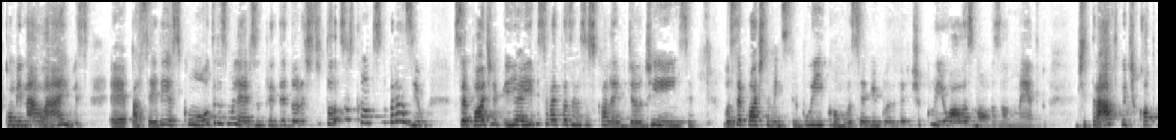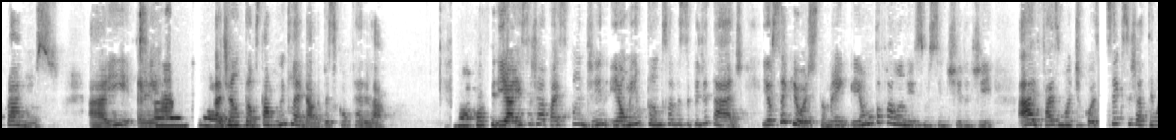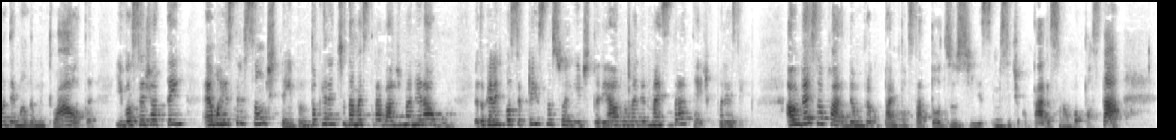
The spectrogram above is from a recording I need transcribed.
combinar lives, é, parcerias com outras mulheres empreendedoras de todos os cantos do Brasil. Você pode, e aí você vai fazendo essas collabs de audiência. Você pode também distribuir, como você viu, inclusive a gente incluiu aulas novas lá no método de tráfego e de copo para anúncio. Aí, é, ah, adiantamos, está muito legal, depois você confere lá. E aí você já vai expandindo e aumentando sua visibilidade. E eu sei que hoje também, e eu não estou falando isso no sentido de, ai, faz um monte de coisa. Sei que você já tem uma demanda muito alta e você já tem é uma restrição de tempo. Eu não estou querendo te dar mais trabalho de maneira alguma. Eu estou querendo que você pense na sua linha editorial de uma maneira mais estratégica. Por exemplo, ao invés de eu, de eu me preocupar em postar todos os dias e me sentir culpada se não vou postar,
